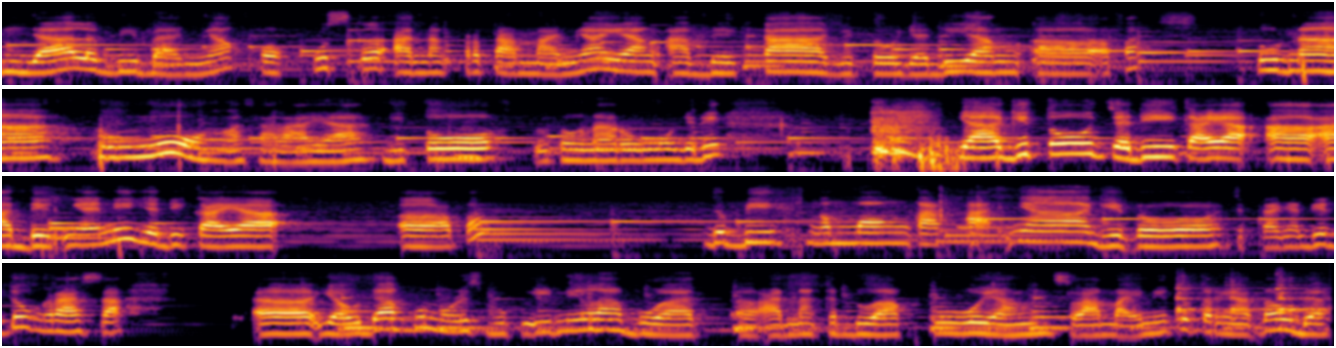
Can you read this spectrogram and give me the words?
dia lebih banyak fokus ke anak pertamanya yang ABK gitu. Jadi yang uh, apa? tuna rungu nggak ya gitu tuna rungu jadi ya gitu jadi kayak uh, adiknya ini jadi kayak uh, apa lebih ngemong kakaknya gitu. Ceritanya dia tuh ngerasa uh, ya udah aku nulis buku inilah buat uh, anak keduaku yang selama ini tuh ternyata udah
